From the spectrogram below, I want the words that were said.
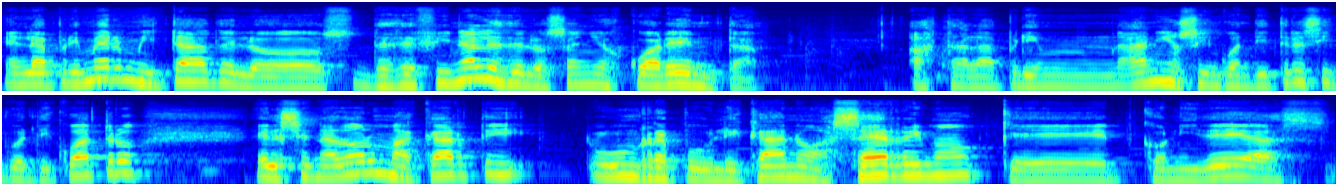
en la primera mitad de los, desde finales de los años 40 hasta el año 53-54, el senador McCarthy, un republicano acérrimo que con ideas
